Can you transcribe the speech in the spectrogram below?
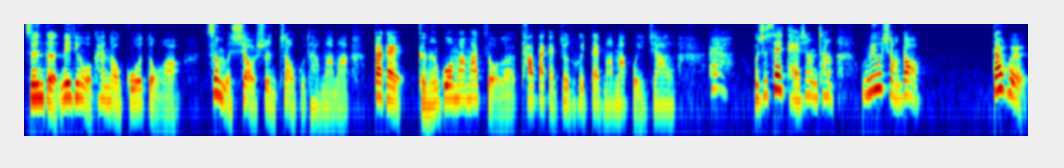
真的，那天我看到郭董啊，这么孝顺照顾他妈妈，大概可能郭妈妈走了，他大概就会带妈妈回家了。哎呀，我就在台上唱，没有想到，待会儿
